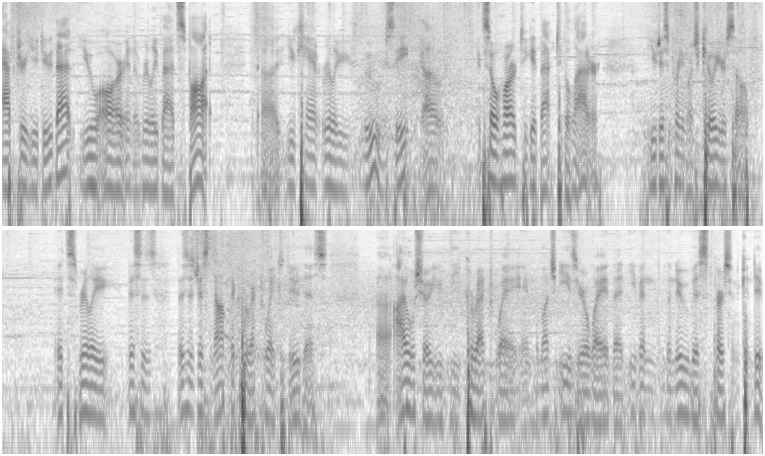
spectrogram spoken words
after you do that, you are in a really bad spot. Uh, you can't really move, see? Uh, it's so hard to get back to the ladder. You just pretty much kill yourself. It's really, this is, this is just not the correct way to do this. Uh, I will show you the correct way and the much easier way that even the noobest person can do.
